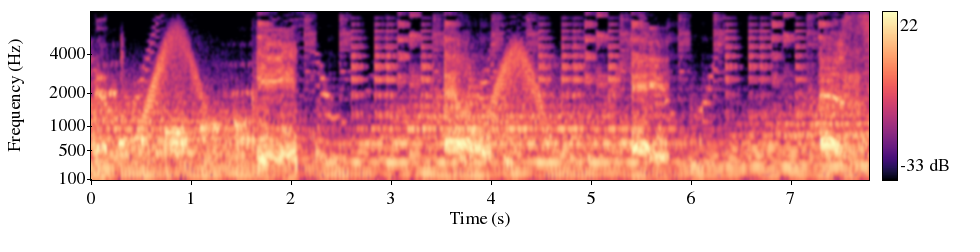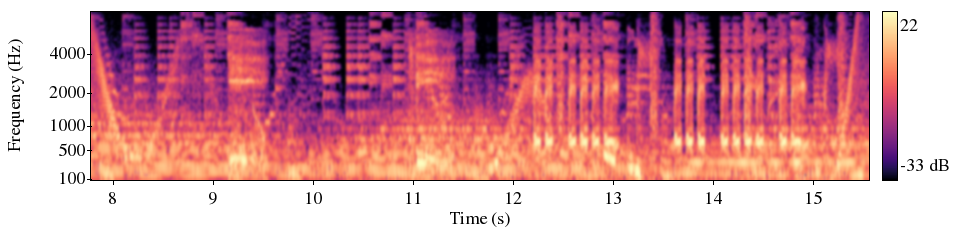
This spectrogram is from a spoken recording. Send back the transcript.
E L A S E T X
